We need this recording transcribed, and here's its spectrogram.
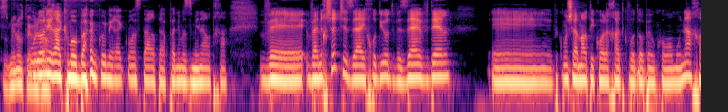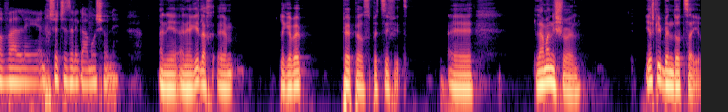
תזמינו אותי. הוא לא נראה כמו בנק, הוא נראה כמו סטארט-אפ, אני מזמינה אותך. ו... ואני חושבת שזה הייחודיות וזה ההבדל. אה, וכמו שאמרתי, כל אחד כבודו במקומו מונח, אבל אה, אני חושבת שזה לגמרי שונה. אני, אני אגיד לך, אה, לגבי פפר ספציפית, למה אני שואל? יש לי בן דוד צעיר,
